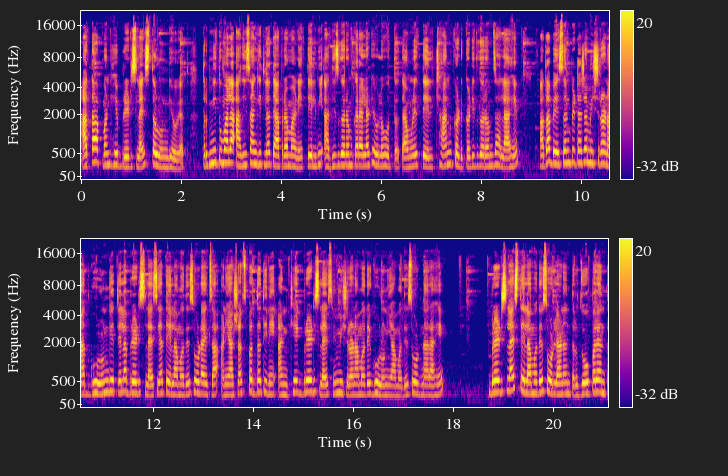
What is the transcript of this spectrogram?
आता आपण हे ब्रेड स्लाइस तळून घेऊयात. तर मी तुम्हाला आधी सांगितलं त्याप्रमाणे तेल मी आधीच गरम करायला ठेवलं होतं. त्यामुळे तेल छान कडकडीत गरम झालं आहे. आता बेसन पिठाच्या मिश्रणात घोळून घेतलेला ब्रेड स्लाइस या तेलामध्ये सोडायचा आणि अशाच पद्धतीने आणखी एक ब्रेड स्लाइस मी मिश्रणामध्ये घोळून यामध्ये सोडणार आहे. ब्रेड स्लाइस तेलामध्ये सोडल्यानंतर जोपर्यंत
